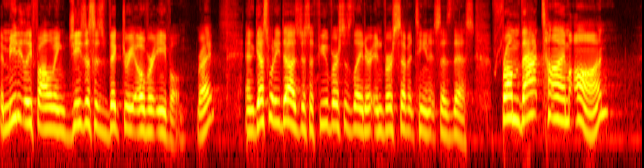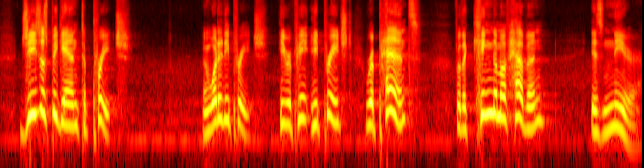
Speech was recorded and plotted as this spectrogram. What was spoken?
immediately following Jesus' victory over evil, right? And guess what he does just a few verses later in verse 17? It says this From that time on, Jesus began to preach. And what did he preach? He, repeat, he preached, Repent, for the kingdom of heaven is near.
